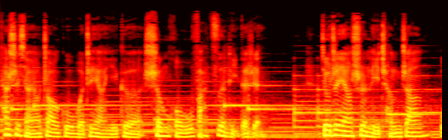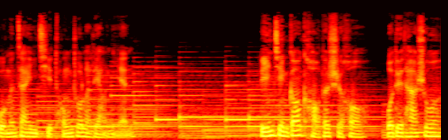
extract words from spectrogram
他是想要照顾我这样一个生活无法自理的人。就这样顺理成章，我们在一起同桌了两年。临近高考的时候，我对他说：“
